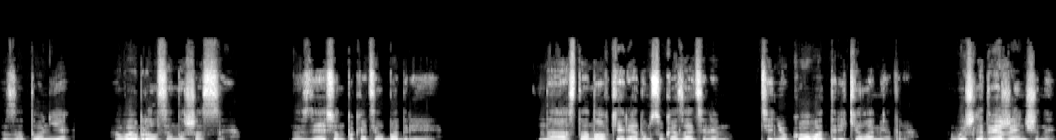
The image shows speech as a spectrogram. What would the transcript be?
Затонье, выбрался на шоссе. Здесь он покатил бодрее. На остановке рядом с указателем Тенюкова 3 километра вышли две женщины,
